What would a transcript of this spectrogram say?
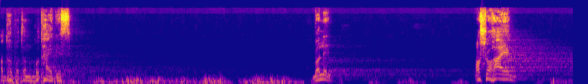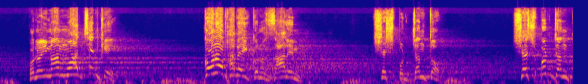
অধপতন কোথায় গেছে? বলেন। অসহায় কোন ইমাম মুয়াজ্জিনকে কোনোভাবেই কোনো জালেম শেষ পর্যন্ত শেষ পর্যন্ত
